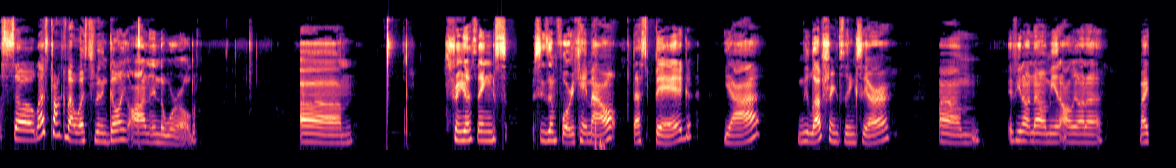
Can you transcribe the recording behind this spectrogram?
so let's talk about what's been going on in the world. Um Stranger Things season 4 came out. That's big. Yeah we love Stranger Things here. Um, if you don't know, me and Aliana, my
